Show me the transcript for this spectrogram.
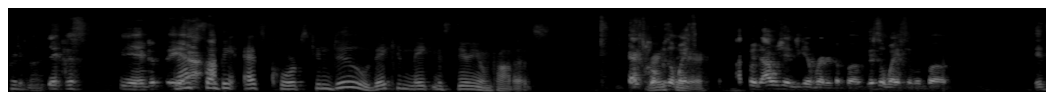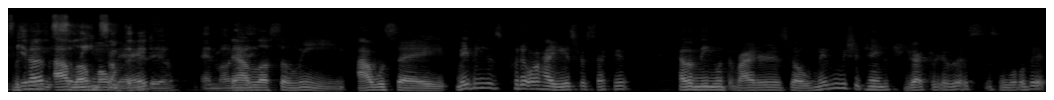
Pretty much. Yeah, because yeah, yeah, that's I, something X Corps can do. They can make Mysterium products. X Corp right is a waste. I, could, I wish get rid of the book. It's a waste of a book. It's because giving I love something to do. And Monet. And I love Selene. I would say maybe just put it on hiatus for a second. Have a meeting with the writers. Go. Maybe we should change the trajectory of this just a little bit.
